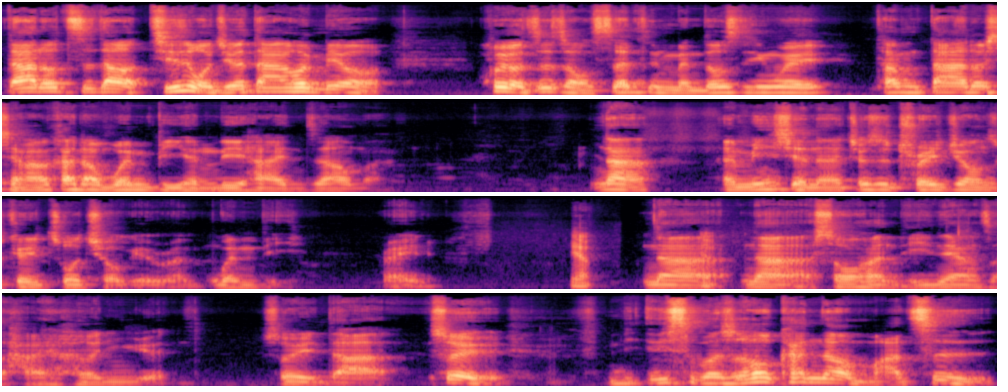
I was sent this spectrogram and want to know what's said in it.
大家都知道。其实我觉得大家会没有会有这种 sentiment，都是因为他们大家都想要看到温比很厉害，你知道吗？那很明显呢，就是 Tre Jones 可以做球给温温比，right？Yep. 那 Yep. 那 Sochan 离那样子还很远，所以大家，所以你你什么时候看到马刺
